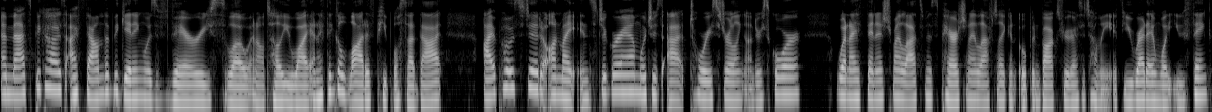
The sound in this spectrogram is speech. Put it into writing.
And that's because I found the beginning was very slow, and I'll tell you why. And I think a lot of people said that. I posted on my Instagram, which is at Tori Sterling underscore, when I finished my last Miss Parrish and I left like an open box for you guys to tell me if you read it and what you think.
